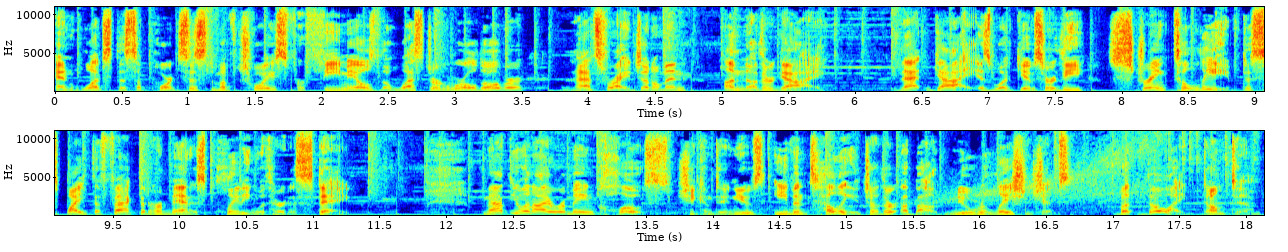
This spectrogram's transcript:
And what's the support system of choice for females the Western world over? That's right, gentlemen, another guy. That guy is what gives her the strength to leave, despite the fact that her man is pleading with her to stay. Matthew and I remain close, she continues, even telling each other about new relationships. But though I dumped him,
